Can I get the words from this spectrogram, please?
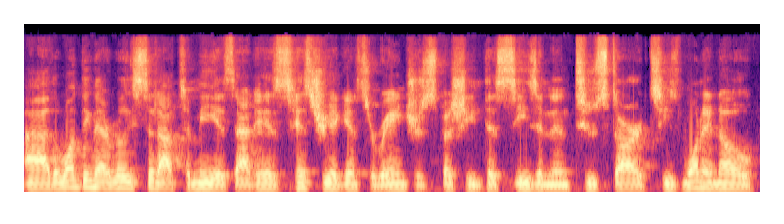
Uh, the one thing that really stood out to me is that his history against the Rangers, especially this season in two starts, he's 1 0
